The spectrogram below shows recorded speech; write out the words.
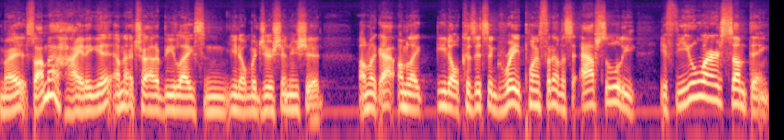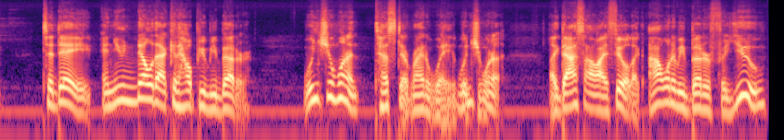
Right. So I'm not hiding it. I'm not trying to be like some, you know, magician and shit. I'm like, I'm like, you know, because it's a great point for them. I said, absolutely. If you learn something today and you know that can help you be better, wouldn't you want to test it right away? Wouldn't you want to, like, that's how I feel. Like, I want to be better for you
